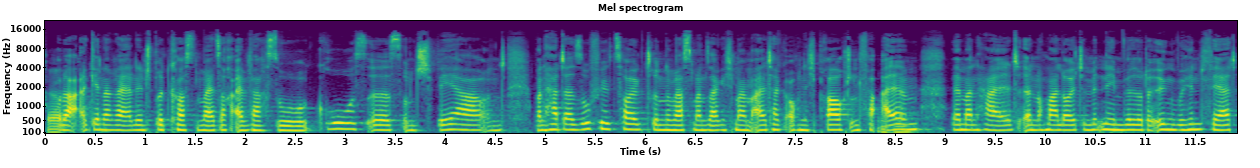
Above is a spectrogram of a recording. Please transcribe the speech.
ja. oder generell an den Spritkosten, weil es auch einfach so groß ist und schwer und man hat da so viel Zeug drin, was man, sage ich mal, im Alltag auch nicht braucht und vor mhm. allem, wenn man halt äh, nochmal Leute mitnehmen will oder irgendwo hinfährt,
